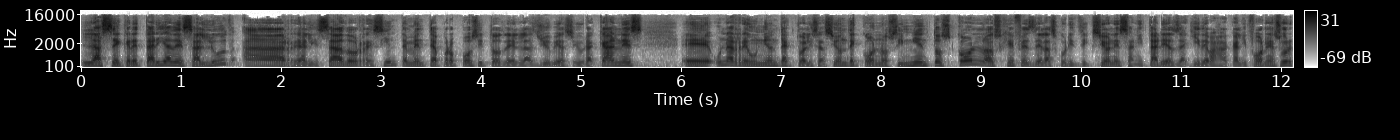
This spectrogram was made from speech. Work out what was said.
la Secretaría de Salud ha realizado recientemente a propósito de las lluvias y huracanes eh, una reunión de actualización de conocimientos con los jefes de las jurisdicciones sanitarias de aquí de Baja California Sur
